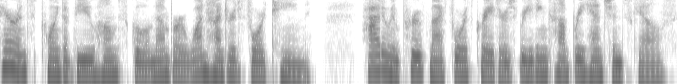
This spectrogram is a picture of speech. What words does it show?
Parents' Point of View Homeschool Number 114 How to Improve My Fourth Graders' Reading Comprehension Skills.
